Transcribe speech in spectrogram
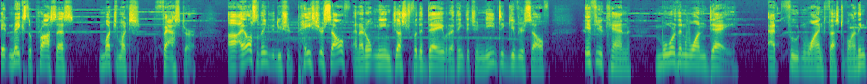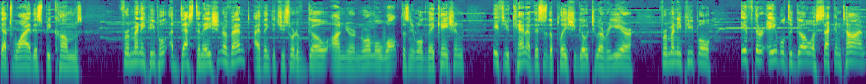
It makes the process much, much faster. Uh, I also think that you should pace yourself, and I don't mean just for the day, but I think that you need to give yourself, if you can, more than one day at Food and Wine Festival. I think that's why this becomes, for many people, a destination event. I think that you sort of go on your normal Walt Disney World vacation, if you can, if this is the place you go to every year. For many people, if they're able to go a second time,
